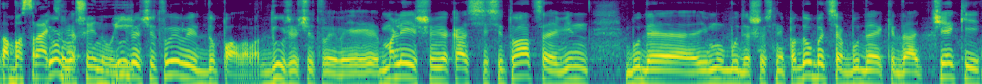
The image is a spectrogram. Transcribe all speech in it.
обосрати цю машину дуже і чутливий до палива, дуже чутливий. Малейша якась ситуація, він буде, йому буде щось не подобатися, буде кидати чеки.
